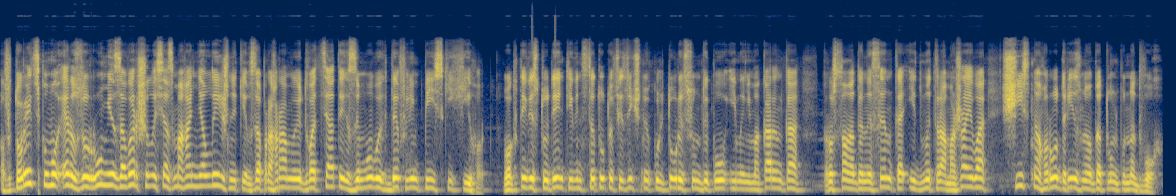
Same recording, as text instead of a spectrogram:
В турецькому Ерзурумі завершилися змагання лижників за програмою 20-х зимових Дефлімпійських ігор. В активі студентів Інституту фізичної культури СумДПУ імені Макаренка, Руслана Денисенка і Дмитра Мажаєва шість нагород різного гатунку на двох.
